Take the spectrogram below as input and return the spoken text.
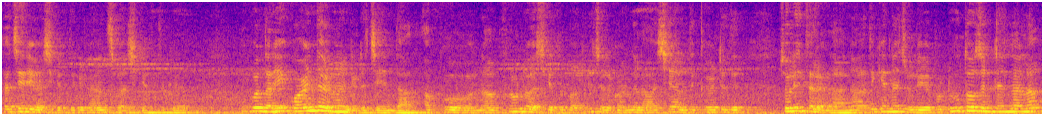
கச்சேரி வாசிக்கிறதுக்கு டான்ஸ் வாசிக்கிறதுக்கு. இப்போ நிறைய குழந்தைகளும் என்கிட்ட சேர்ந்தா. அப்போது நான் ஃப்ளூட் வாசிக்கிறத பார்த்துட்டு சில குழந்தைகள் ஆசையாக வந்து கேட்டுது. சொல்லித்தரேன்டா நான் அதுக்கு என்ன சொல்லி இப்போ டூ தௌசண்ட் டென்லலாம்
